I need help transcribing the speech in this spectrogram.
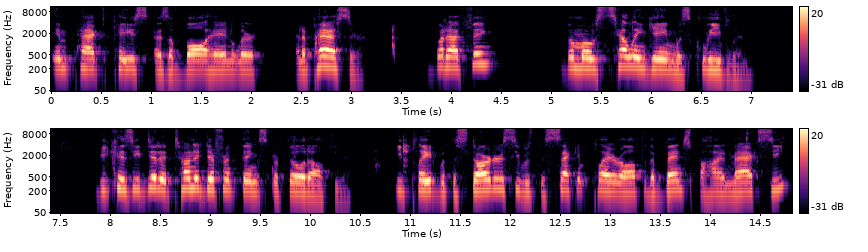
impact pace as a ball handler and a passer. But I think the most telling game was Cleveland because he did a ton of different things for Philadelphia. He played with the starters. He was the second player off of the bench behind Maxey.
